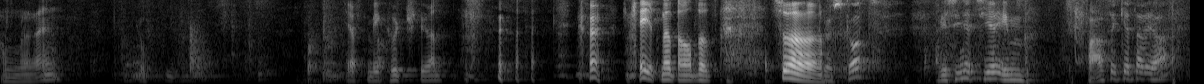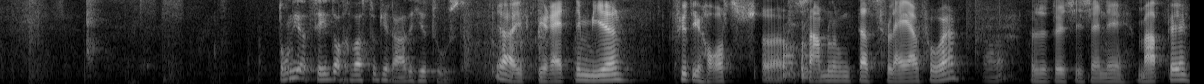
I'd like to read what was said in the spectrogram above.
Kommen wir rein. Darf mich kurz stören? Geht nicht anders. So, Grüß Gott. Wir sind jetzt hier im Pfarrsekretariat. Toni, erzähl doch, was du gerade hier tust. ja, ich bereite mir für die Haussammlung das Flyer vor. Also das ist eine Mappe.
